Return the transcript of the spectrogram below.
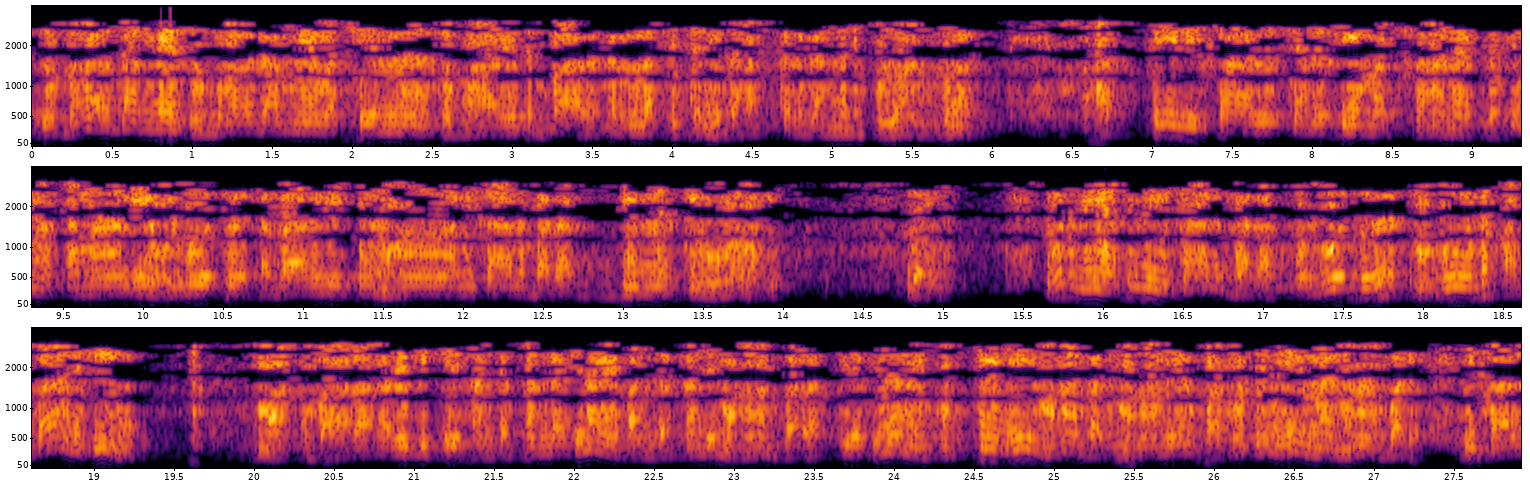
ස්වභාව ධර්මයේ ස්වභාව ධර්මයේ වශයෙන් ස්වභාවයට බාර කරලා පිට නිදහස් කරගන්නට පුළුවන් වුණා අත්ේ විශාල සැනසීමක් සහනයක් ලැබෙනවා. සමාගයේ ඔළුව තුළ සබාගෙන ඉන්න මහා විශාල බරක් දෙන්න කිව්වා වගේ. දැන් මොකද මේ අතේ විශාල බරක් ඔළුව තුළ ඔළුවට සබාගෙන තියෙනවා. බාරහරේ දෙකේ පංචස්කන්ධය කියන මේ පංචස්කන්ධේ මහා බරක් කියලා කියන මේ පුත්තේ මේ මහා බර. මහා මේ පර්වතේ මේ මහා බර. විශාල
